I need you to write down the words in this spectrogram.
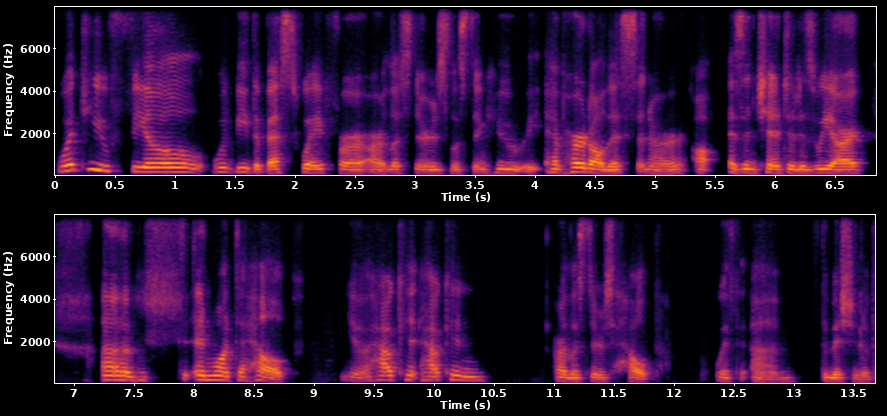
what do you feel would be the best way for our listeners listening who have heard all this and are uh, as enchanted as we are um, and want to help? You know, how can how can our listeners help with um, the mission of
